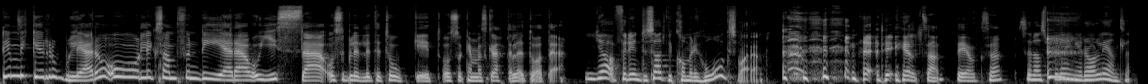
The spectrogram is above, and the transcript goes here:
Det är mycket roligare att liksom fundera och gissa och så blir det lite tokigt och så kan man skratta lite åt det. Ja, för det är inte så att vi kommer ihåg svaren. Nej, det är helt sant det också. Så de spelar ingen roll egentligen.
